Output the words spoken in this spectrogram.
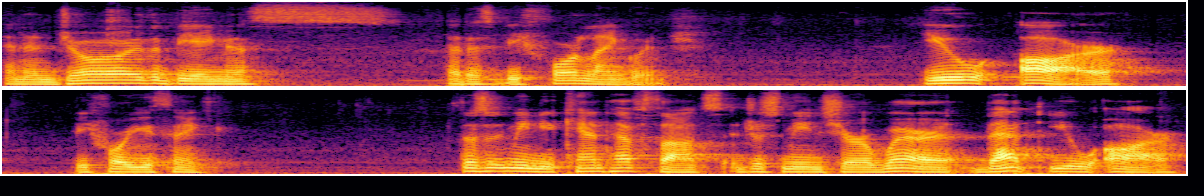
and enjoy the beingness that is before language. You are before you think. Doesn't mean you can't have thoughts, it just means you're aware that you are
